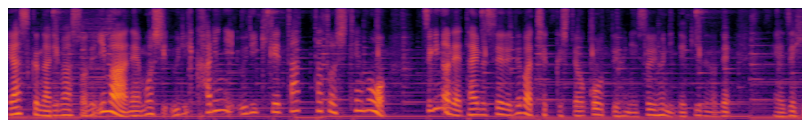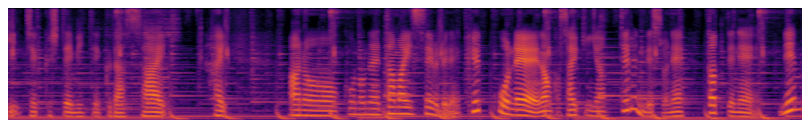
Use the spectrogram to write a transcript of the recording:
安くなりますので、今はね、もし売り、仮に売り切れだったとしても、次のね、タイムセールではチェックしておこうというふうに、そういうふうにできるので、えー、ぜひチェックしてみてください。はい。あのー、このね、玉井セールでね、結構ね、なんか最近やってるんですよね。だってね、年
